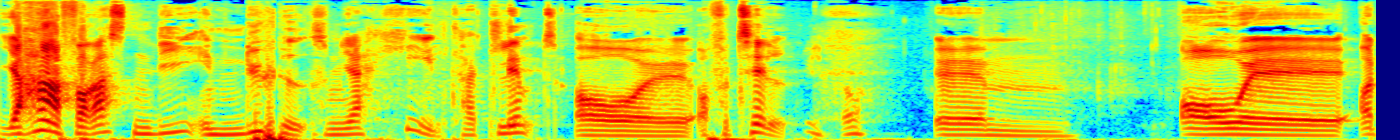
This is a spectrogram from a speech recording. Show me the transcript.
Jeg har forresten lige en nyhed, som jeg helt har glemt at, øh, at fortælle. Jo. Øhm, og, øh, og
